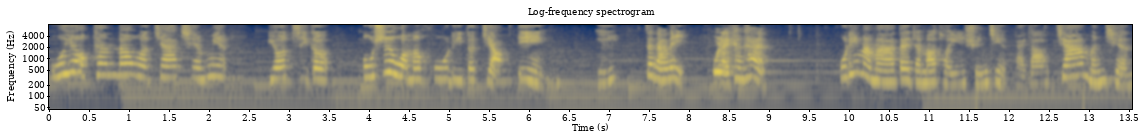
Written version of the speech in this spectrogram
我有看到我家前面有几个不是我们狐狸的脚印。咦，在哪里？我来看看。狐狸妈妈带着猫头鹰巡警来到家门前，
